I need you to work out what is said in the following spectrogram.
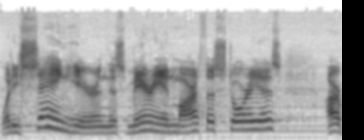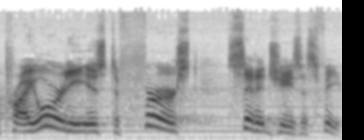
What he's saying here in this Mary and Martha story is our priority is to first sit at Jesus' feet.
